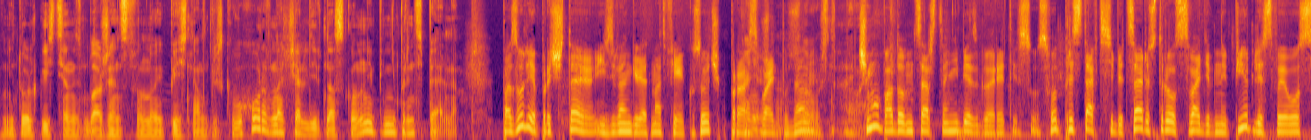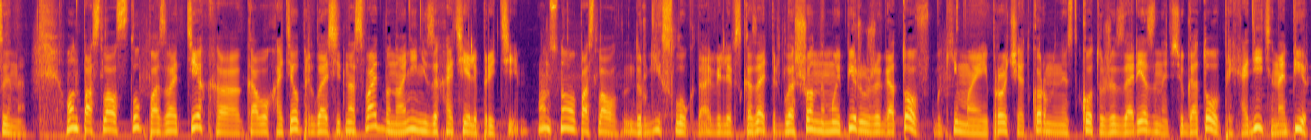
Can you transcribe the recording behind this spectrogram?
не только истинность блаженства, но и песню ангельского хора в начале 19 но не, не принципиально. Позволь, я прочитаю из Евангелия от Матфея кусочек про Конечно, свадьбу. Да? Чему подобно Царство Небес, говорит Иисус? Вот представьте себе, царь устроил свадебный пир для своего сына. Он послал слуг позвать тех, э, кого хотел пригласить на свадьбу, но они не захотели прийти. Он снова послал других слуг, да, велев сказать, приглашенный мой пир уже готов, быки мои и прочий откормленный скот уже зарезаны, все готово, приходите на пир.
